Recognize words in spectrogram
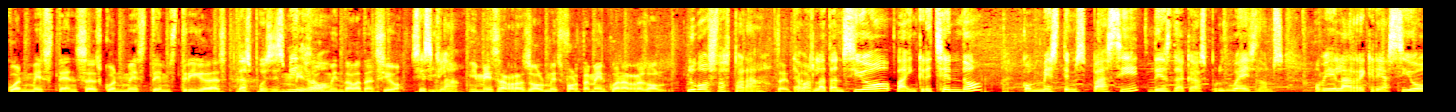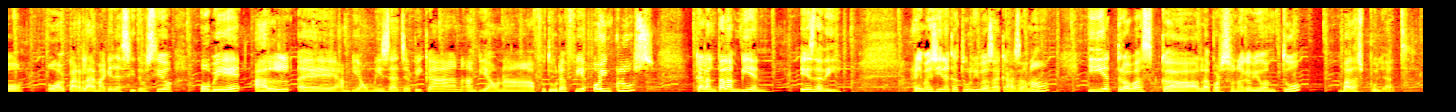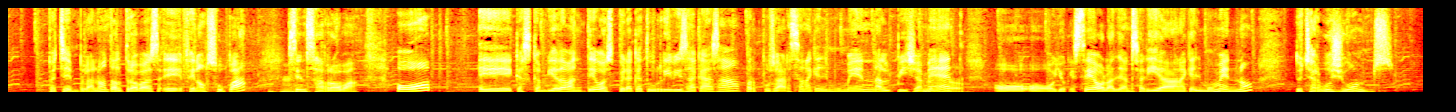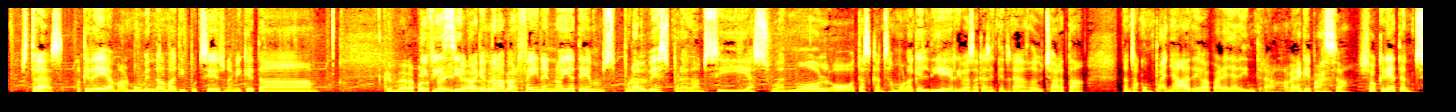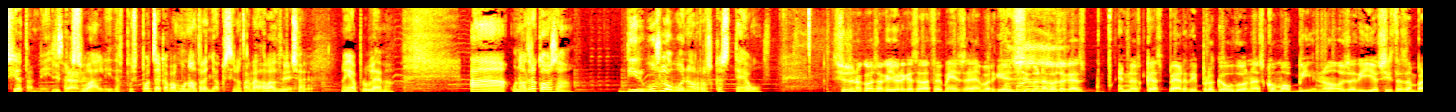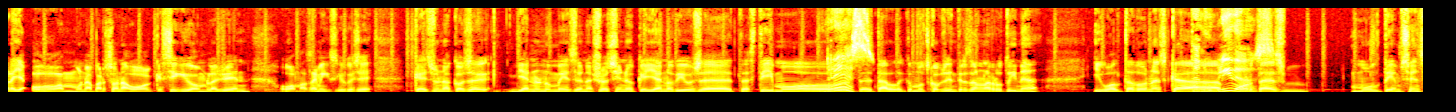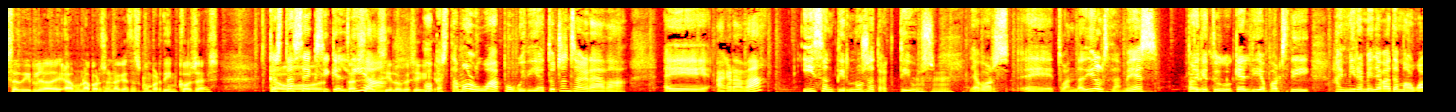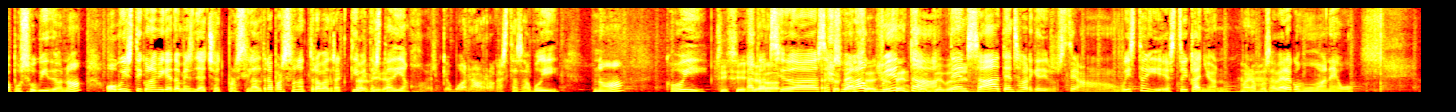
quan més tenses, quan més temps trigues, Després és més millor. augmenta la tensió. Sí, esclar. I, I més es resol més fortament quan es resol. El bo es fa esperar. Exacte. Llavors la tensió va increixendo com més temps passi des de que es produeix doncs, o bé la recreació o el parlar en aquella situació o bé el eh, enviar un missatge picant, enviar una fotografia o inclús calentar l'ambient. És a dir, imagina que tu arribes a casa no? i et trobes que la persona que viu amb tu va despullat. Per exemple, no? te'l trobes eh, fent el sopar sense roba. O eh, que es canvia davant teu, espera que tu arribis a casa per posar-se en aquell moment el pijamet o, o jo què sé, o la llançaria en aquell moment, no? Dutxar-vos junts. Ostres, el que dèiem, el moment del matí potser és una miqueta Que hem d'anar per difícil feina. perquè hem d'anar per feina i no hi ha temps, però al vespre, doncs, si has suat molt o t'has cansat molt aquell dia i arribes a casa i tens ganes de dutxar-te, doncs acompanya la teva parella a dintre, a veure què passa. Això crea tensió també, Mhm. I tant. sexual, i després pots acabar en un altre lloc si no t'agrada la Sí, dutxa. sí. No hi ha problema. Uh, una altra cosa, dir-vos lo buenos que esteu. Això és una cosa que jo crec que s'ha de fer més, eh? Perquè Home. Home. és una cosa que es, no és que es perdi, però que ho dones com obvi, no? És a dir, jo si estàs en parella, o amb una persona, o el que sigui, o amb la gent, o amb els amics, jo què sé, que és una cosa, ja no només en això, sinó que ja no dius eh, t'estimo o Res. tal, que molts cops entres en la rutina, igual t'adones que portes molt temps sense dir-li a una persona que estàs compartint coses. Que està sexy aquell dia, sexy, que sigui. o que està molt guapo, vull dir, a tots ens agrada eh, agradar i sentir-nos atractius. Llavors, eh, t'ho han de dir els de més, perquè tu aquell dia pots dir ai, mira, m'he llevat amb el guapo subido, no? O avui estic una miqueta més lletxot, però si l'altra persona et troba atractiva Et i t'està dient, joder, que bona horra que estàs avui, no? Coi, Sí, sí, la tensió sexual tensa, això augmenta, tensa, tensa, tensa, perquè dius, hòstia, avui estoy, estoy cañón. Bueno, Mhm. pues a veure com ho manego.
